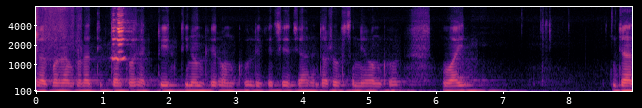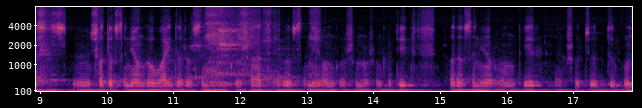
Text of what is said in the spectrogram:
এবার পরের অঙ্কটা তিপ্তার্ক একটি তিন অঙ্কের অঙ্ক লিখেছে, যার দশক শ্রেণীয় অঙ্ক ওয়াই, যার শতক স্থানীয় অঙ্ক ওয়াই দশক স্থানীয় অঙ্ক সাত, একক স্থানীয় অঙ্ক শূন্য সংখ্যাটি শতক স্থানীয় অঙ্কের একশো চোদ্দ গুণ।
